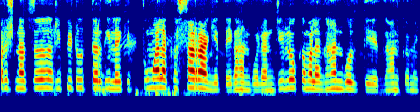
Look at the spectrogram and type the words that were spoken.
प्रश्नाचं रिपीट उत्तर दिलं की तुम्हाला कसा राग येते घाण बोला आणि जी लोक मला घाण बोलते घाण कमेंट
